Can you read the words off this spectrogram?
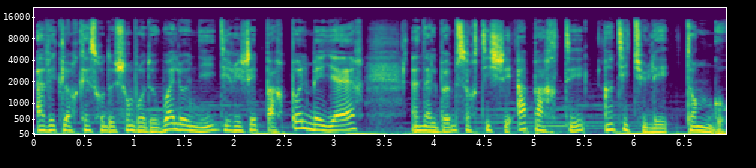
avec l'orchestre de chambre de Wallonie dirigé par Paul Meyer, un album sorti chez Aparté intitulé Tango.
